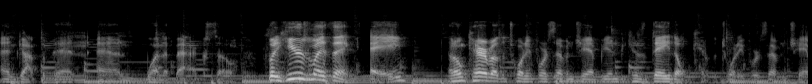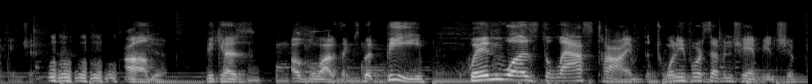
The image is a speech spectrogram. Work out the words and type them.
and got the pen and won it back. So, but here's my thing: A, I don't care about the 24/7 champion because they don't care the 24/7 championship. Um, Yeah. Because of a lot of things. But B, when was the last time the 24/7 championship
